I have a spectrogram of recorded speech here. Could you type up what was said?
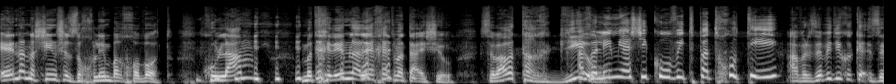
אין אנשים שזוחלים ברחובות, כולם מתחילים ללכת מתישהו, סבבה? תרגיעו. אבל אם יש עיכוב התפתחותי... אבל זה בדיוק, זה,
